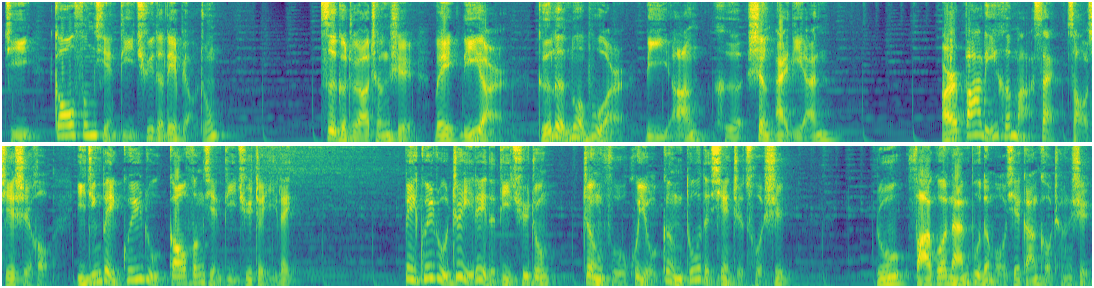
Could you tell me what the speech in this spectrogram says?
及高风险地区的列表中。四个主要城市为里尔、格勒诺布尔、里昂和圣艾蒂安，而巴黎和马赛早些时候已经被归入高风险地区这一类。被归入这一类的地区中，政府会有更多的限制措施，如法国南部的某些港口城市，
